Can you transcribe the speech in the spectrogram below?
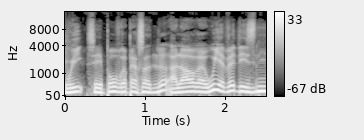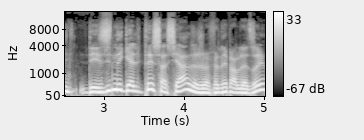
oui. ces pauvres personnes-là. Alors, euh, oui, il y avait des, in- des inégalités sociales, je vais finir par le dire.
